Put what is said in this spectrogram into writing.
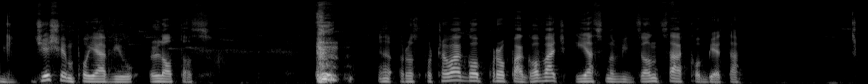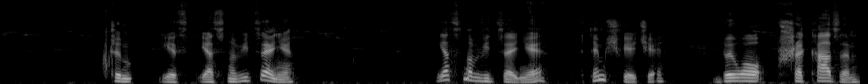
Gdzie się pojawił Lotos? Rozpoczęła go propagować jasnowidząca kobieta. Czym jest jasnowidzenie? Jasnowidzenie w tym świecie było przekazem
